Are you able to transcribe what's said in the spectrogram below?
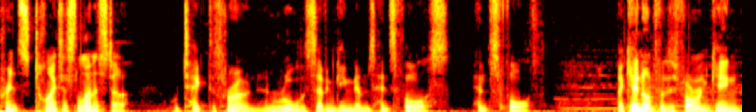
Prince Tytos Lannister, will take the throne and rule the Seven Kingdoms henceforth. Henceforth. I care not for this foreign king.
